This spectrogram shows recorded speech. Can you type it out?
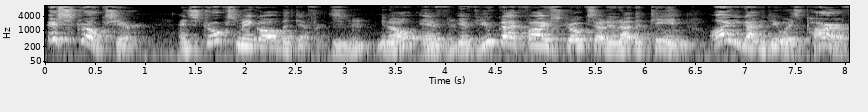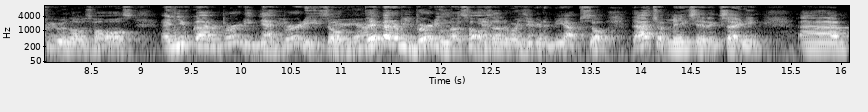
there's strokes here, and strokes make all the difference. You know, if if you've got five strokes on another team, all you got to do is par a few of those holes, and you've got a birdie, net birdie. So There you are. they better be birding those holes, Yeah. otherwise you're going to be up. So that's what makes it exciting. Um,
